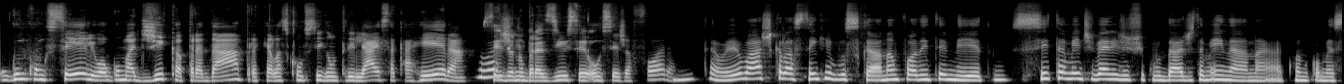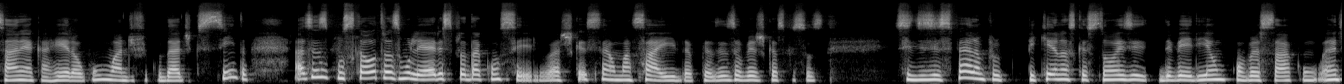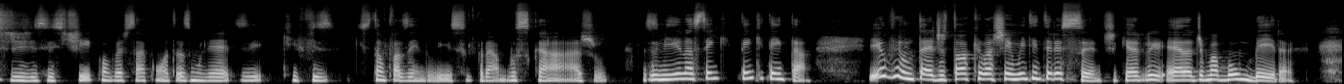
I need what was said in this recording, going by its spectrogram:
algum conselho, alguma dica para dar para que elas consigam trilhar essa carreira, eu seja no Brasil ou seja fora? Então, eu acho que elas têm que buscar, não podem ter medo. Se também tiverem dificuldade também na, na quando começarem a carreira, alguma dificuldade que sintam, às vezes buscar outras mulheres para dar conselho. Eu acho que essa é uma saída, porque às vezes eu vejo que as pessoas se desesperam por pequenas questões e deveriam conversar com, antes de desistir, conversar com outras mulheres e que, fiz, que estão fazendo isso para buscar ajuda. Mas as meninas têm que, têm que tentar. Eu vi um TED Talk que eu achei muito interessante, que era de uma bombeira.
